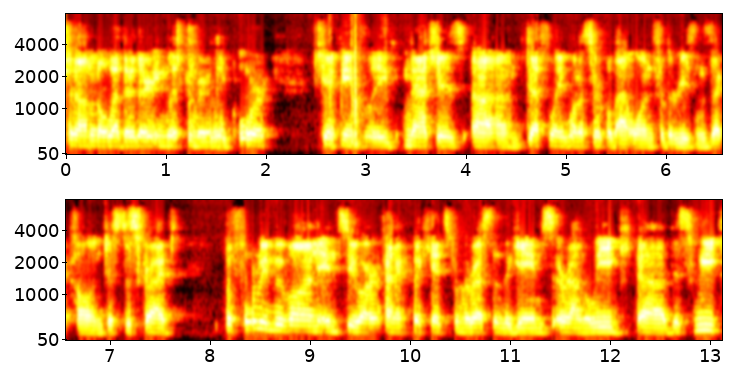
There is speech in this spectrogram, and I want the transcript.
phenomenal, whether they're English Premier League or Champions League matches. Um, definitely want to circle that one for the reasons that Colin just described before we move on into our kind of quick hits from the rest of the games around the league uh, this week,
